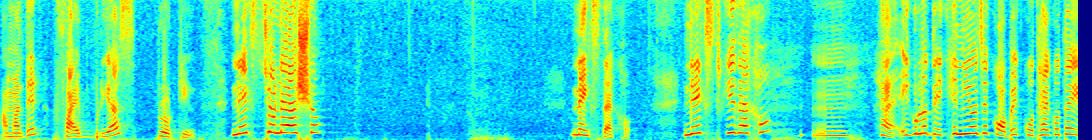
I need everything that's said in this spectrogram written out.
আমাদের ফাইব্রিয়াস প্রোটিন। নেক্সট চলে আসো। নেক্সট দেখো। নেক্সট কি দেখো? হ্যাঁ এগুলো দেখে নিও যে কবে, কোথায় কোথায়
